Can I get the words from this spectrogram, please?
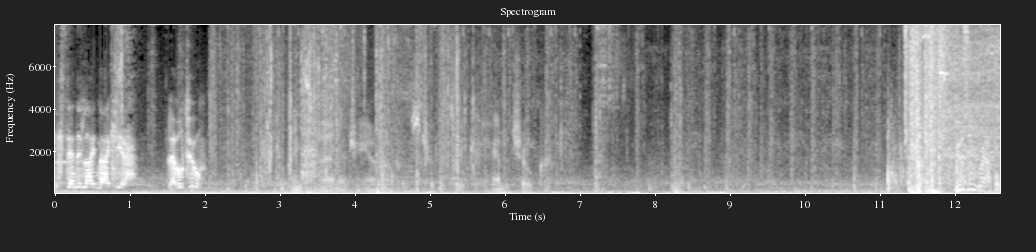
Extended light mag here, level 2. Need some energy ammo. It's triple take and a choke. Using grapple.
